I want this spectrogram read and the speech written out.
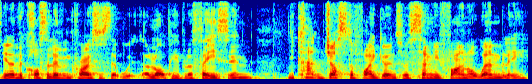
you know, the cost of living crisis that we, a lot of people are facing. You can't justify going to a semi-final at Wembley.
